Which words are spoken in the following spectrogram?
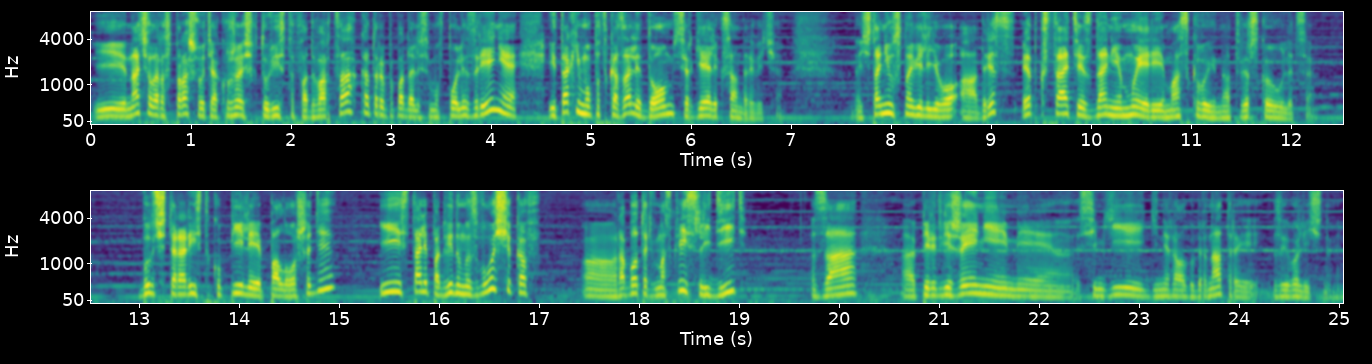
и начал расспрашивать окружающих туристов о дворцах, которые попадались ему в поле зрения, и так ему подсказали дом Сергея Александровича. Значит, они установили его адрес. Это, кстати, здание мэрии Москвы на Тверской улице. Будучи террористы купили по лошади и стали под видом извозчиков э, работать в Москве и следить за э, передвижениями семьи генерал-губернатора и за его личными.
